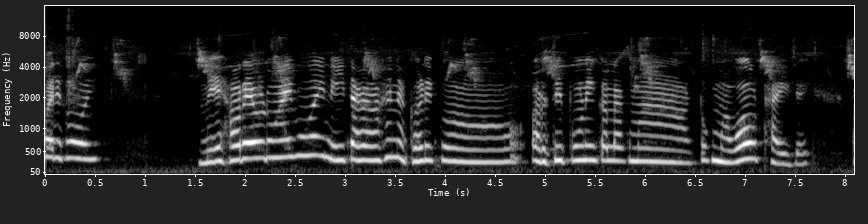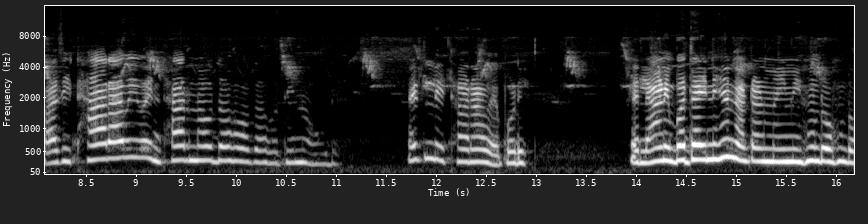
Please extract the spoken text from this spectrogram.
વરી હોય. મેં હરેવડું આવ્યું હોય ને એ તો હે ને ઘડીક અડધી પોણી કલાકમાં ટૂંકમાં વહુ થાય જાય. પાછી ઠાર આવી હોય ને ઠાર નવ દહ વાગ્યા સુધી ન ઉડે. એટલી ઠાર આવે પડી. એટલે આણી બધાને હે ને અટાણમાં એમ હુંડો હુંડો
